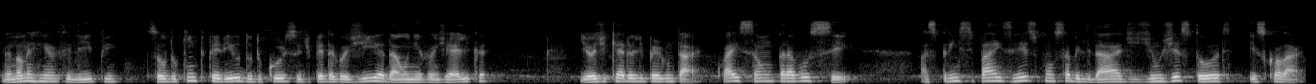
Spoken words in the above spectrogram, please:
Meu nome é Rian Felipe. Sou do quinto período do curso de Pedagogia da Uni Evangélica e hoje quero lhe perguntar quais são para você as principais responsabilidades de um gestor escolar,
